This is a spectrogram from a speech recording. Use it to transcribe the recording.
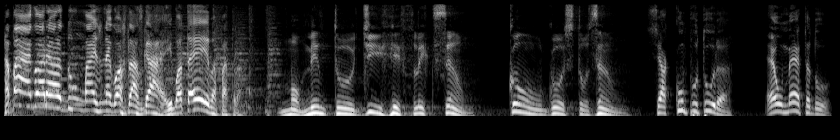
Rapaz, agora é hora do mais um negócio das garras aí. Bota aí, meu patrão. Momento de reflexão com o gostosão. Se a acupuntura é um método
